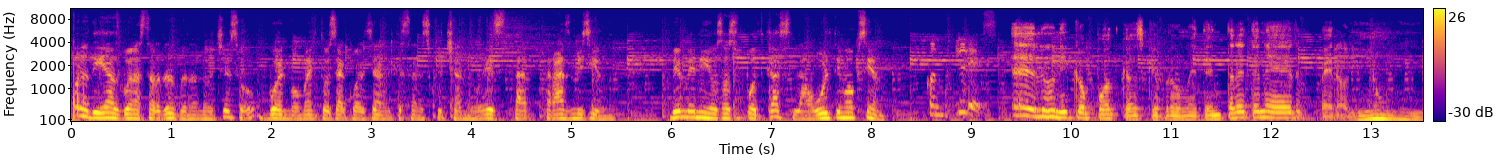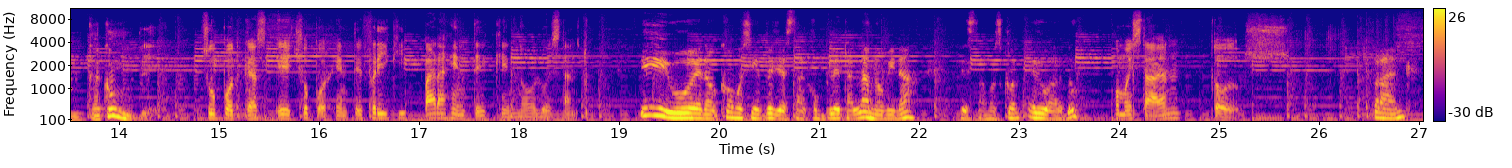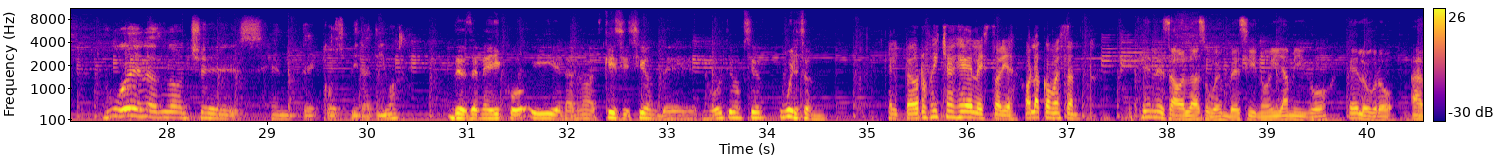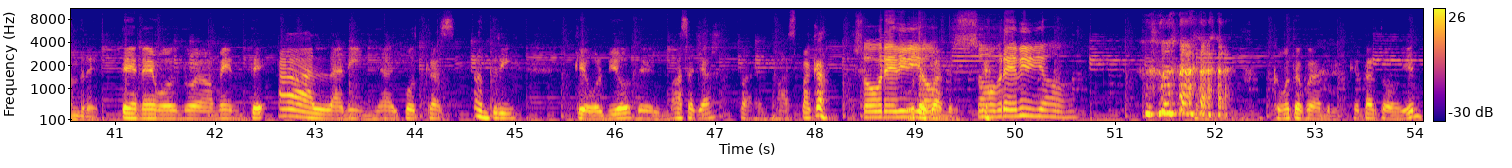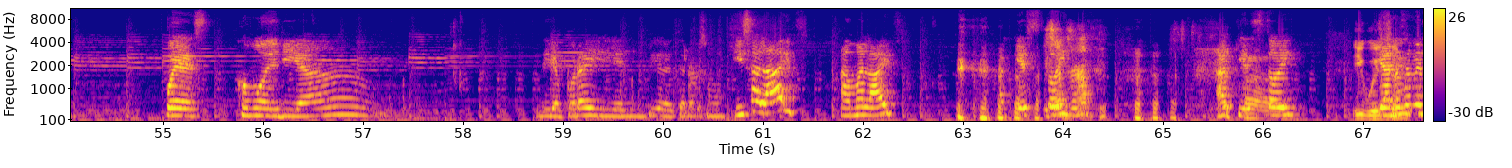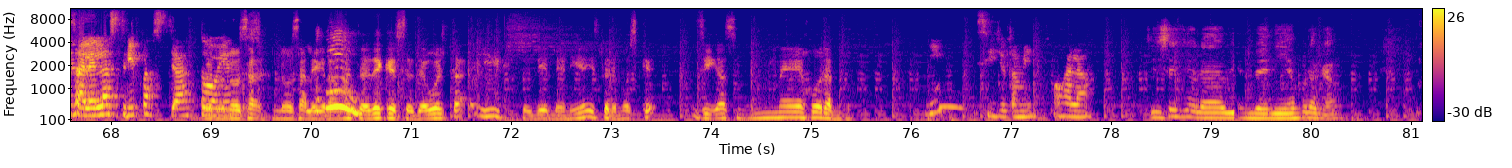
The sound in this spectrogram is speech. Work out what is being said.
Buenos días, buenas tardes, buenas noches o buen momento, sea cual sea el que están escuchando esta transmisión. Bienvenidos a su podcast La Última Opción. Con tildes. El único podcast que promete entretener, pero nunca cumple. Su podcast hecho por gente friki para gente que no lo es tanto. Y bueno, como siempre ya está completa la nómina. Estamos con Eduardo, ¿Cómo están todos? Frank Buenas noches, gente conspirativa. desde México y en la nueva adquisición de La Última Opción, Wilson. El peor fichaje de la historia. Hola, ¿cómo están? Quien les habla su buen vecino y amigo, el ogro André. Tenemos nuevamente a la niña del podcast, Andri, que volvió del más allá para el más para acá. Sobrevivió, sobrevivió. ¿Cómo te fue, Andri? ¿Qué tal? ¿Todo bien? Pues, como diría. Diría por ahí el video de terror. como, Is alive. I'm alive. Aquí estoy. Aquí Ah, estoy. Y Ya no se me salen las tripas. Ya, todo Bueno, bien. nos, alegramos entonces de que estés de vuelta y pues bienvenida y esperemos que sigas mejorando. Sí, yo también. Ojalá. Sí, señora, bienvenida por acá.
